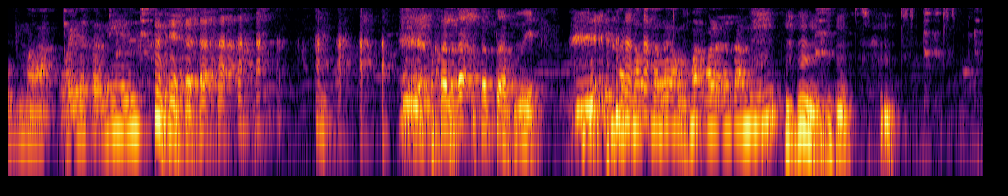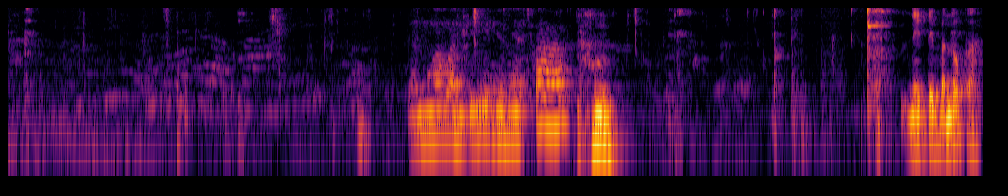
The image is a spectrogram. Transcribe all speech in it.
Ugma. Why na tamils? Wala na tamis. Manok na daw. Ugma. Wala na tamils. Yan mga wandi milyoneta ha. nitib manok ah.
